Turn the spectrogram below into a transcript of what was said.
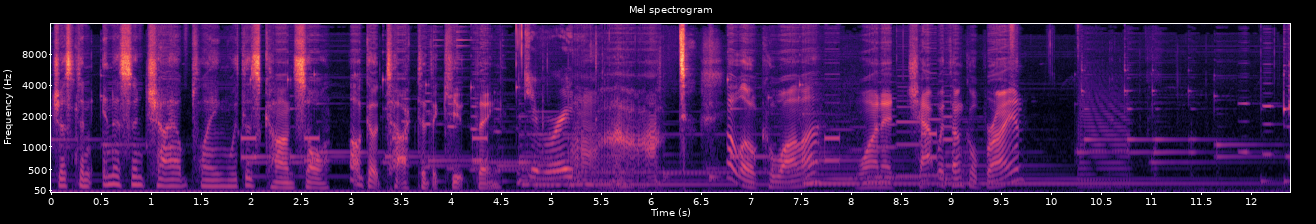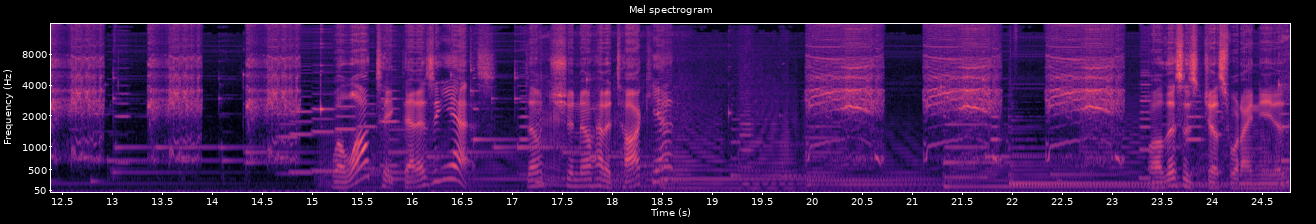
Just an innocent child playing with his console. I'll go talk to the cute thing. You're right. Hello, Koala. Wanna chat with Uncle Brian? Well, I'll take that as a yes. Don't you know how to talk yet? Well, this is just what I needed.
